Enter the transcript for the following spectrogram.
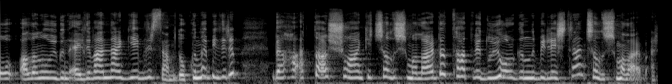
o alana uygun eldivenler giyebilirsem dokunabilirim ve hatta şu anki çalışmalarda tat ve duyu organını birleştiren çalışmalar var.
